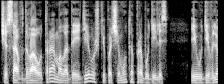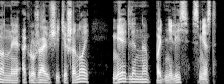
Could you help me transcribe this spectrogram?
часа в два утра молодые девушки почему-то пробудились и, удивленные окружающей тишиной, медленно поднялись с мест.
